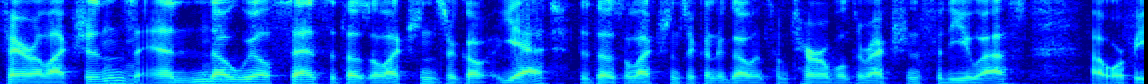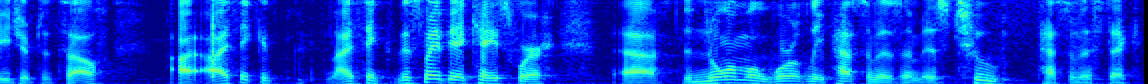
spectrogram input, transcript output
fair elections. And no real sense that those elections are go yet that those elections are going to go in some terrible direction for the US uh, or for Egypt itself. I, I think it, I think this may be a case where uh, the normal worldly pessimism is too pessimistic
